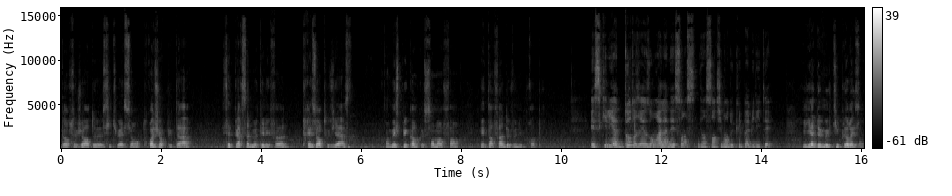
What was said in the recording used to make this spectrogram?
dans ce genre de situation, trois jours plus tard, cette personne me téléphone, très enthousiaste, en m'expliquant que son enfant est enfin devenu propre. Est-ce qu'il y a d'autres raisons à la naissance d'un sentiment de culpabilité? Il y a de multiples raisons.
